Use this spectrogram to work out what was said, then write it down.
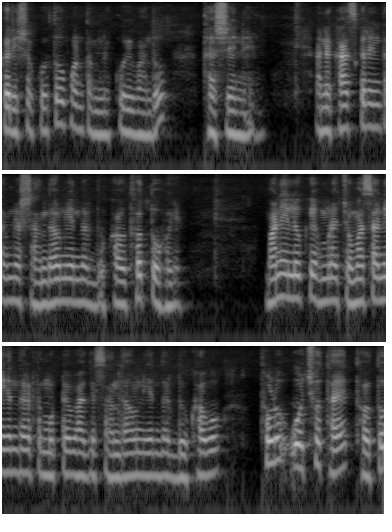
કરી શકો તો પણ તમને કોઈ વાંધો થશે નહીં. અને ખાસ કરીને તમને સાંધાઓની અંદર દુખાવો થતો હોય માની લો કે હમણાં ચોમાસાની અંદર તો મોટા ભાગે સાંધાઓની અંદર દુખાવો થોડો ઓછો થાય, થતો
